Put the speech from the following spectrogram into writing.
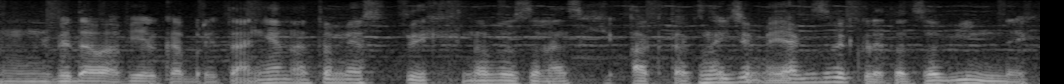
mm, wydała Wielka Brytania, natomiast w tych nowozelandzkich aktach znajdziemy jak zwykle to co w innych,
